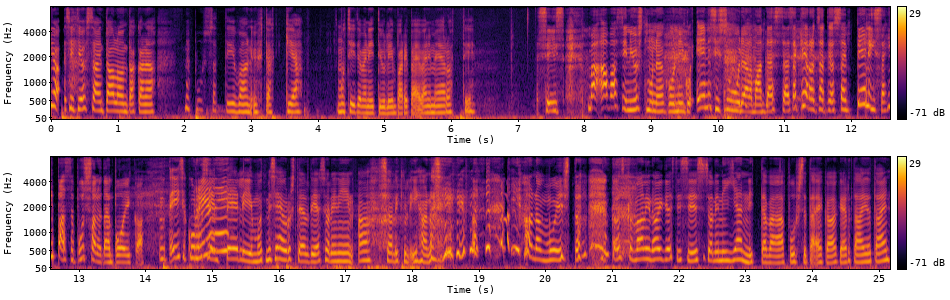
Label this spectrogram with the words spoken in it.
Ja sitten jossain talon takana me pussattiin vaan yhtäkkiä. Mutta siitä meni tyyliin pari päivää, niin me erottiin. Siis mä avasin just mun joku niinku ensisuudelman tässä ja sä kerrot, että sä oot jossain pelissä hipassa pussannut jotain poikaa. Mutta ei se kuulu Really? siihen peliin, mutta me seurusteltiin ja se oli niin, ah, se oli kyllä ihana, ihana muisto, koska mä olin oikeasti siis, se oli niin jännittävää pussata ekaa kertaa jotain.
